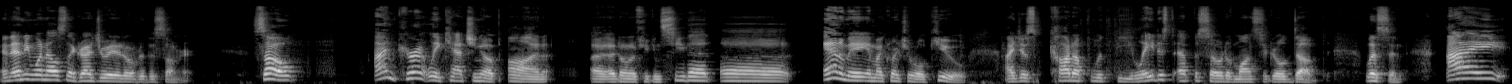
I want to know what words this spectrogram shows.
And anyone else that graduated over the summer. So, I'm currently catching up on, I don't know if you can see that, uh, anime in my Crunchyroll queue. I just caught up with the latest episode of Monster Girl dubbed. Listen, I,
